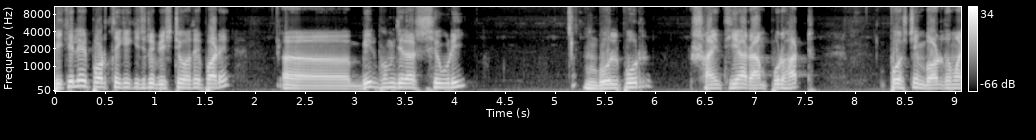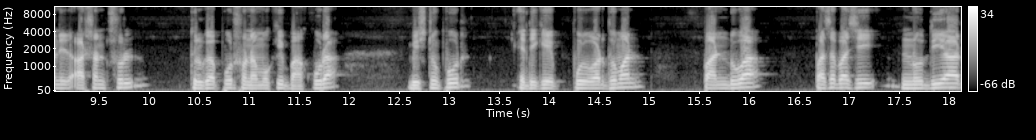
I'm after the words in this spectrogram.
বিকেলের পর থেকে কিছুটা বৃষ্টি হতে পারে। বীরভূম জেলার সিউড়ি বোলপুর, সাঁইথিয়া, রামপুরহাট, পশ্চিম বর্ধমানের আসানসোল, দুর্গাপুর, সোনামুখী, বাঁকুড়া, বিষ্ণুপুর, এদিকে পূর্ব বর্ধমান, পান্ডুয়া, পাশাপাশি নদিয়ার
